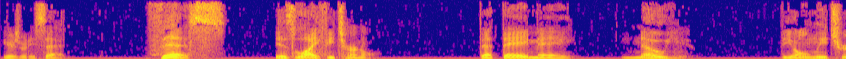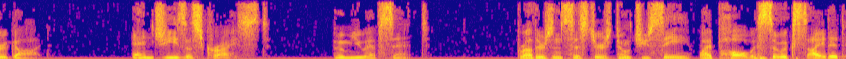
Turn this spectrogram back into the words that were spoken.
Here's what he said This is life eternal, that they may know you, the only true God, and Jesus Christ, whom you have sent. Brothers and sisters, don't you see why Paul was so excited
